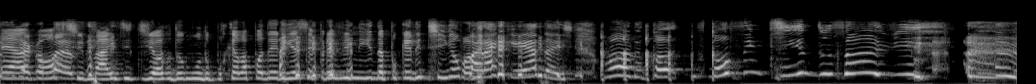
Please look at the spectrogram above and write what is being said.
é a acontece. morte mais idiota do mundo, porque ela poderia ser prevenida, porque ele tinha o paraquedas. Mano, qual, qual sentido, sabe?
